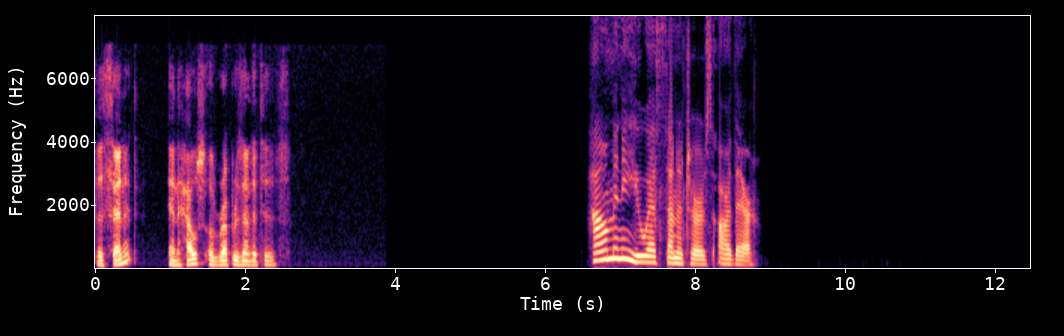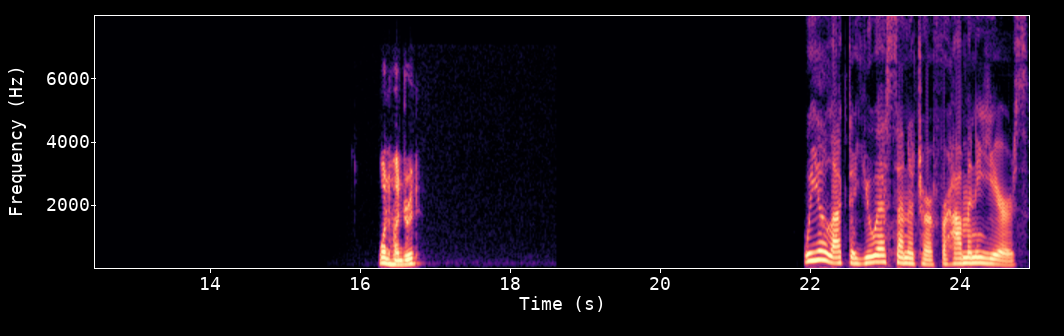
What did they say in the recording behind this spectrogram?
The Senate and House of Representatives. How many U.S. senators are there? One hundred. We elect a U.S. senator for how many years?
